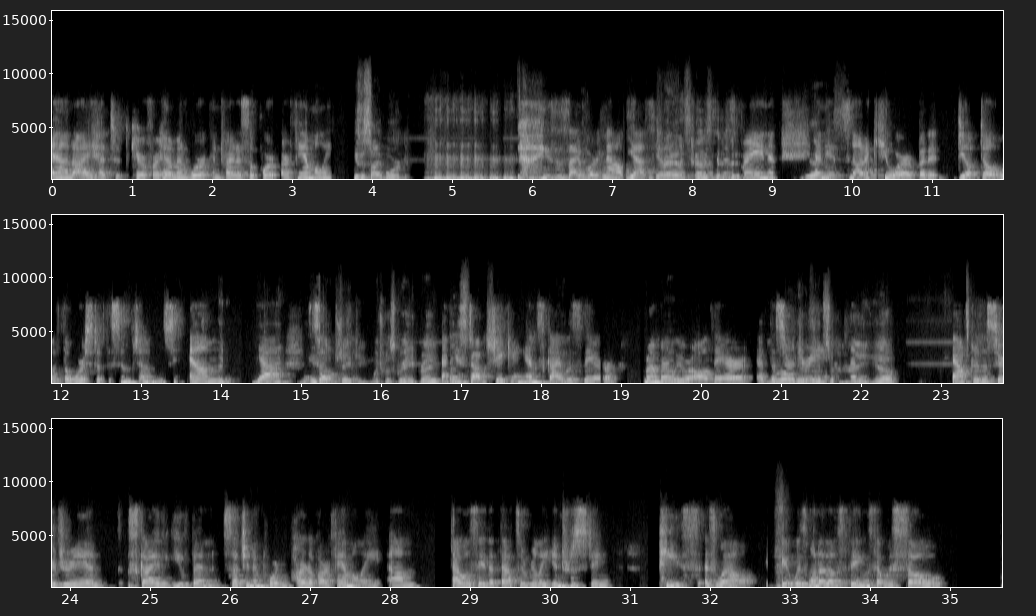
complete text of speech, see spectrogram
and I had to care for him and work and try to support our family. He's a cyborg. he's a cyborg now. Yes, he has electrodes in his brain, and yes. and it's not a cure, but it de- dealt with the worst of the symptoms. Um, it, yeah, he so, stopped shaking, which was great, right? And That's he stopped awesome. shaking, and Sky yeah. was there. Remember, yep. we were all there at we the surgery. surgery. Yep. After the surgery, and Sky, you've been such an important part of our family. Um, I will say that that's a really interesting piece as well. It was one of those things that was so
